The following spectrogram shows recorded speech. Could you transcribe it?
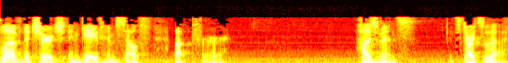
loved the church and gave himself up for her. Husbands, it starts with us.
